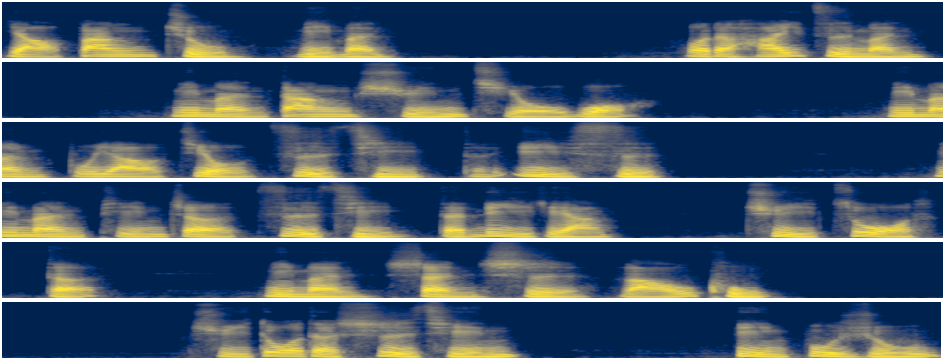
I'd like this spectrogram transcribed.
要帮助你们，我的孩子们，你们当寻求我，你们不要就自己的意思。你们凭着自己的力量去做的，你们甚是劳苦。许多的事情，并不如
